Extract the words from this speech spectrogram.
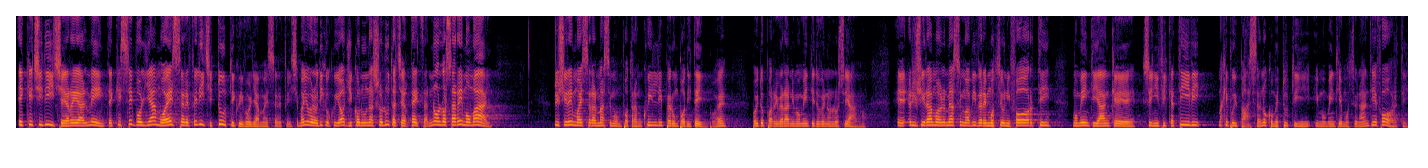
e che ci dice realmente che se vogliamo essere felici, tutti qui vogliamo essere felici, ma io ve lo dico qui oggi con un'assoluta certezza, non lo saremo mai. Riusciremo a essere al massimo un po' tranquilli per un po' di tempo, eh? poi dopo arriveranno i momenti dove non lo siamo. E riusciremo al massimo a vivere emozioni forti, momenti anche significativi, ma che poi passano come tutti i momenti emozionanti e forti.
